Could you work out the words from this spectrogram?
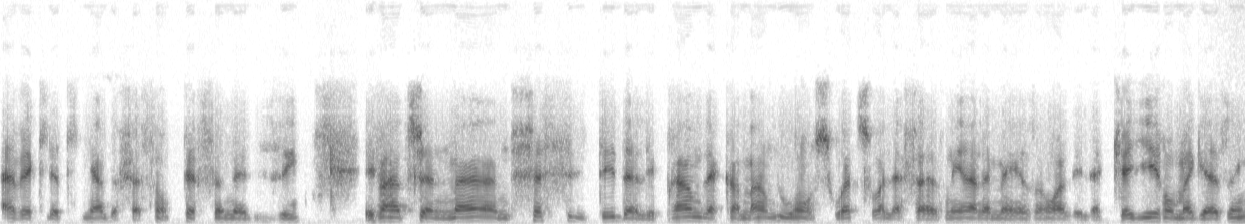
avec le client de façon personnalisée, éventuellement une facilité d'aller prendre la commande où on souhaite, soit la faire venir à la maison, aller l'accueillir au magasin.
